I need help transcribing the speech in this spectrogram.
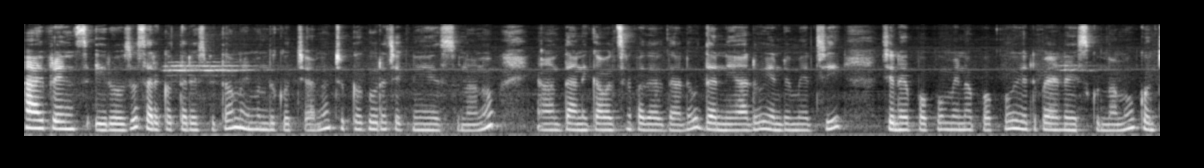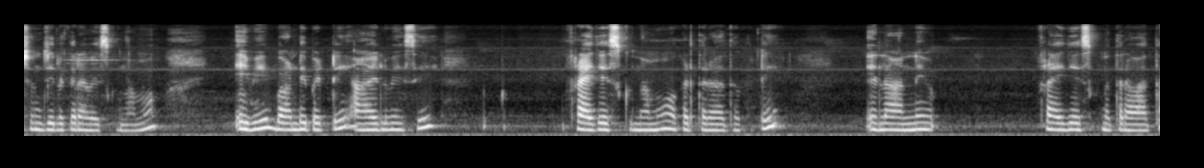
హాయ్ ఫ్రెండ్స్ ఈరోజు సరికొత్త రెసిపీతో మీ ముందుకు వచ్చాను. చుక్కకూర చట్నీ చేస్తున్నాను. దానికి కావాల్సిన పదార్థాలు ధనియాలు ఎండుమిర్చి శనగపప్పు మినపప్పు ఎల్లిపాయలు వేసుకుందాము. కొంచెం జీలకర్ర వేసుకుందాము. ఇవి బాండి పెట్టి ఆయిల్ వేసి ఫ్రై చేసుకుందాము ఒకటి తర్వాత ఒకటి. ఇలా అన్నీ ఫ్రై చేసుకున్న తర్వాత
